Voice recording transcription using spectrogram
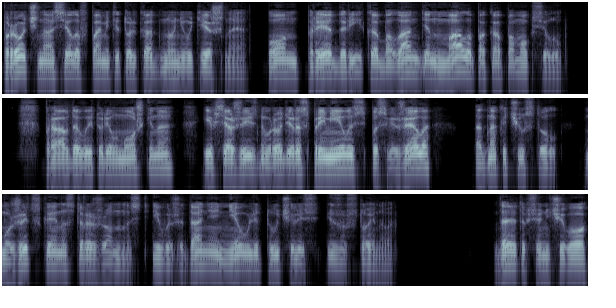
прочно осело в памяти только одно неутешное. Он, пред Рика Баландин, мало пока помог селу. Правда, вытурил Мошкина, и вся жизнь вроде распрямилась, посвежела, однако чувствовал, мужицкая настороженность и выжидание не улетучились из устойного. Да это все ничего,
